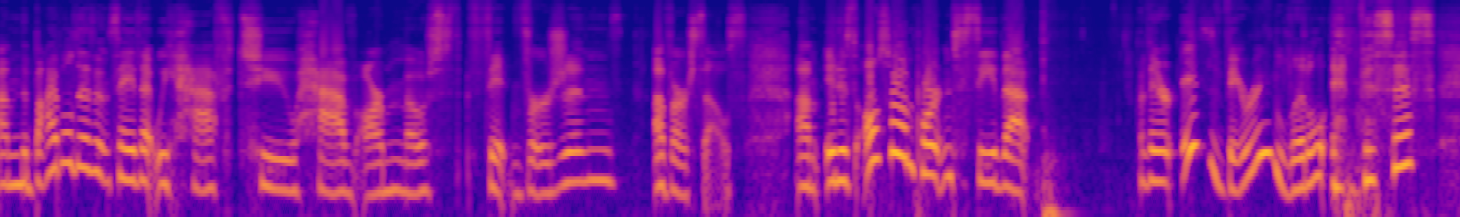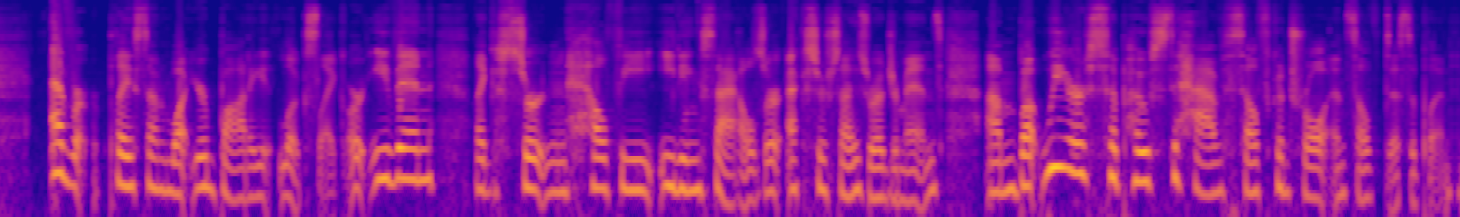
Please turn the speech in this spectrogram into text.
Um, the Bible doesn't say that we have to have our most fit version of ourselves. Um, it is also important to see that there is very little emphasis ever placed on what your body looks like, or even like certain healthy eating styles or exercise regimens. Um, but we are supposed to have self control and self discipline.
